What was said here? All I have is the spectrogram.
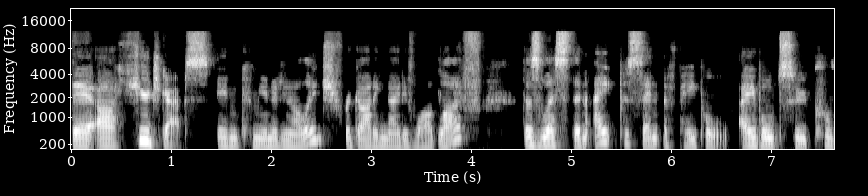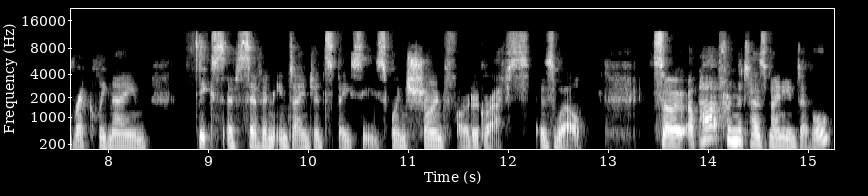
There are huge gaps in community knowledge regarding native wildlife. There's less than 8% of people able to correctly name six of seven endangered species when shown photographs as well. So, apart from the Tasmanian devil,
